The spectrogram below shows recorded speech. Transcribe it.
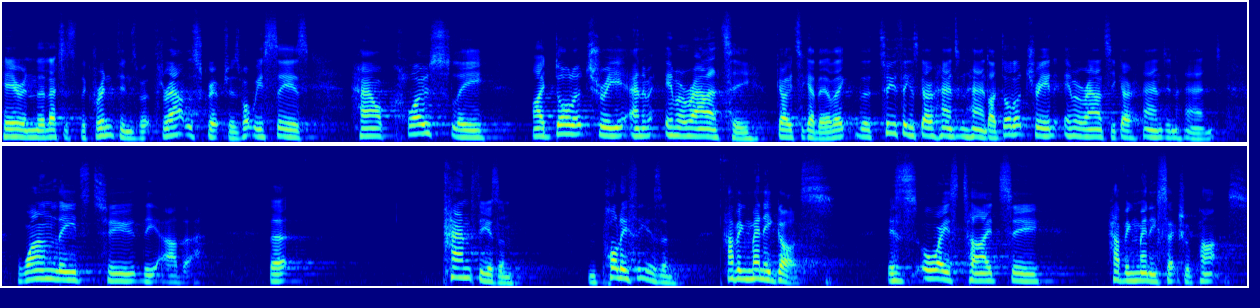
here in the letters to the Corinthians, but throughout the scriptures, what we see is how closely idolatry and immorality go together. The two things go hand in hand. Idolatry and immorality go hand in hand. One leads to the other. That pantheism and polytheism, having many gods, is always tied to having many sexual partners.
